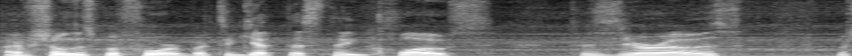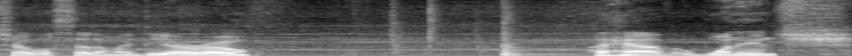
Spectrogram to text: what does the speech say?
I've shown this before, but to get this thing close to zeros, which I will set on my DRO, I have a one inch,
